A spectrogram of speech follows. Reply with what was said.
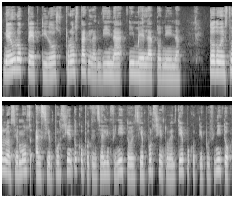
neuropéptidos, prostaglandina y melatonina. Todo esto lo hacemos al 100% con potencial infinito, el 100% del tiempo con tiempo infinito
